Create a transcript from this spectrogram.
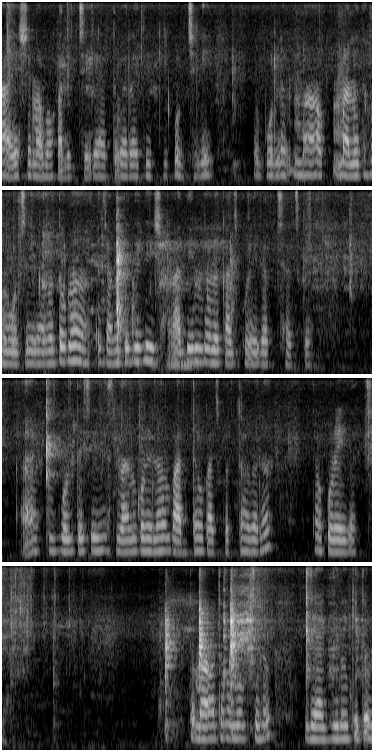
আর এসে মা বকা দিচ্ছে যে এতবেলায় তুই কী করছিলি? তো বললাম মা মানু তখন বলছে জানো তো মা জানো তো দিদি সারাদিন ধরে কাজ করে যাচ্ছে আজকে। আর বলতেছি যে স্নান করে নাও বাদ দাও কাজ করতে হবে না তাও করেই যাচ্ছে। তো মা তখন বলছিল যে একদিনে কি তোর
